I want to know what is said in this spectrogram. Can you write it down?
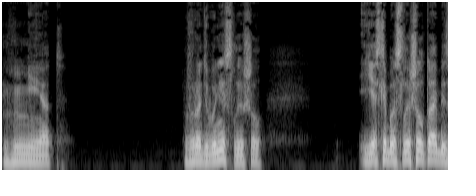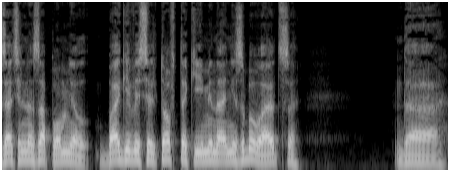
Нет, Вроде бы не слышал. Если бы слышал, то обязательно запомнил. Баги Весельтов такие имена не забываются. Да,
